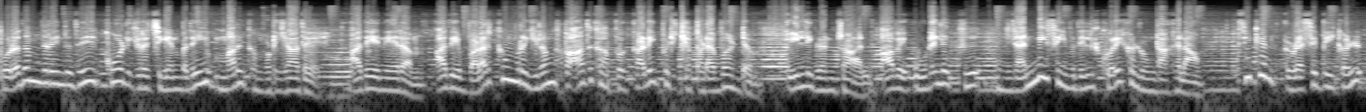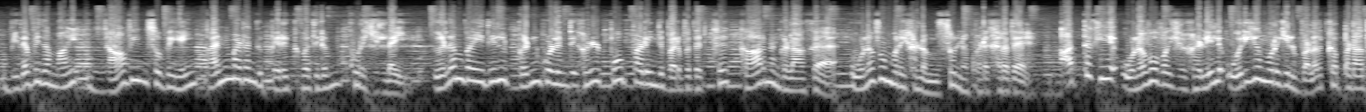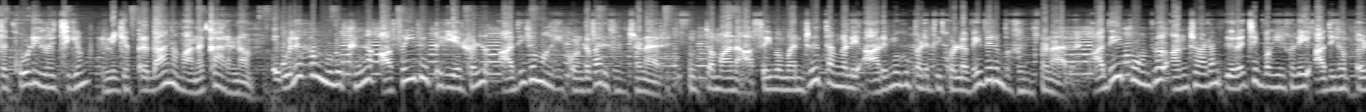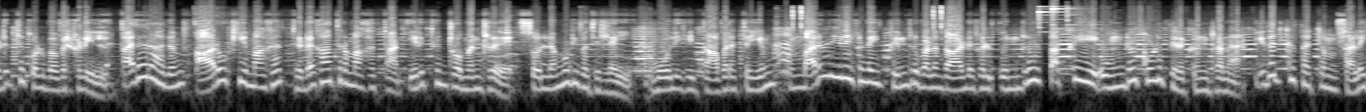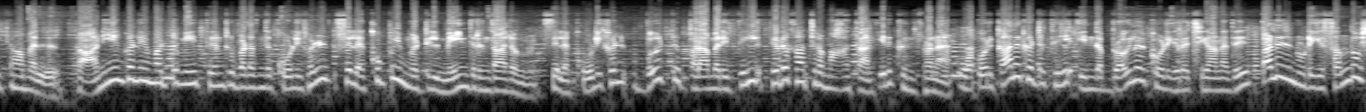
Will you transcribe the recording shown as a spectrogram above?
புரதம் நிறைந்தது கோழி இறைச்சி என்பதை மறுக்க முடியாது. அதே நேரம் அதை வளர்க்கும் முறையிலும் பாதுகாப்பு கடைபிடிக்கப்பட வேண்டும். இல்லை என்றால் அவை உடலுக்கு நன்மை செய்வதில் குறைகள் உண்டாகலாம். சிக்கன் ரெசிபிகள் விதவிதமாய் நாவின் சுவையை பன்மடங்கு பெருக்குவதிலும் குறையில்லை. இளம் வயதில் பெண் குழந்தைகள் பூப்படைந்து வருவதற்கு காரணங்களாக உணவு முறைகளும் சொல்லப்படுகிறது. அத்தகைய உணவு வகைகளில் உரிய முறையில் வளர்க்கப்படாத கோழி மிக பிரதானமான காரணம். உலகம் முழுக்க அசைவ பிரியர்கள் அதிகமாகிக் கொண்டு வருகின்றனர். சுத்தமான அசைவம் என்று தங்களை அறிமுகப்படுத்திக் கொள்ளவே விரும்புகின்றனர். அதே போன்று அன்றாடம் இறைச்சி வகைகளை அதிகம் எடுத்துக் கொள்பவர்களில் பலராலும் ஆரோக்கியமாக திடகாத்திரமாகத்தான் இருக்கின்றோம் என்று சொல்ல முடிவதில்லை. மூலிகை தாவரத்தையும் மருந்து இலைகளை தின்று வளர்ந்த ஆடுகள் இன்று சக்கையை உண்டு கொடுத்திருக்கின்றன. இதற்கு சற்றும் சளைக்காமல் தானியங்களை மட்டுமே தின்று வளர்ந்த கோழிகள் சில குப்பை மேட்டில் மேய்ந்திருந்தாலும் சில கோழிகள் வீட்டு பராமரிப்பில் திடகாத்திரமாகத்தான் இருக்கின்றன. ஒரு காலகட்டத்தில் இந்த பிராய்லர் கோழி இறைச்சியானது பலரினுடைய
